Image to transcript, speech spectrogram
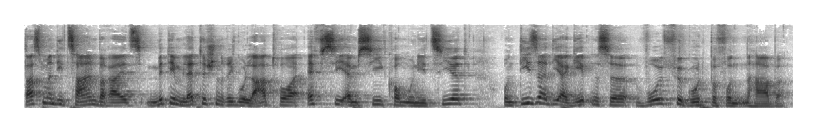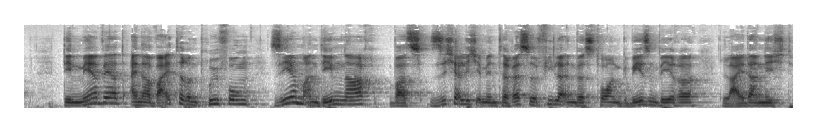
dass man die Zahlen bereits mit dem lettischen Regulator FCMC kommuniziert und dieser die Ergebnisse wohl für gut befunden habe. Den Mehrwert einer weiteren Prüfung sehe man demnach, was sicherlich im Interesse vieler Investoren gewesen wäre, leider nicht.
